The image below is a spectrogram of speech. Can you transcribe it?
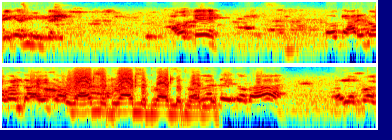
एकच मिनिट ओके ओके अरे दोघांचा आहे याच्यावर. वाढलेत वाढलेत वाढलेत वाढलेत दोघांचा याच्यावर, हा. अरे बघ.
